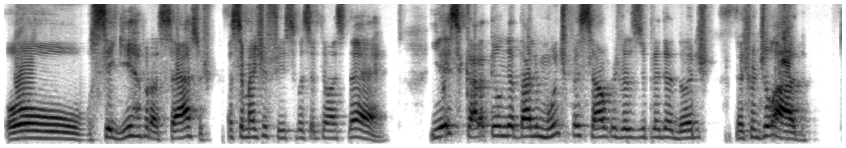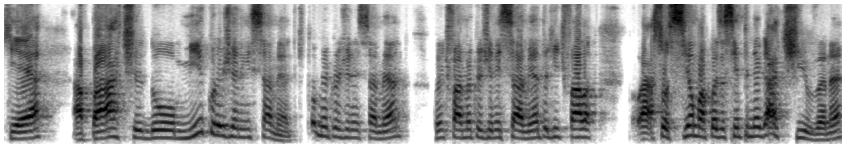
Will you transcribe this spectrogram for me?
ou seguir processos, vai ser mais difícil você ter um SDR. E esse cara tem um detalhe muito especial que às vezes os empreendedores deixam de lado, que é a parte do microgerenciamento. O que é o microgerenciamento? Quando a gente fala microgerenciamento, a gente fala, associa uma coisa sempre negativa, né?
